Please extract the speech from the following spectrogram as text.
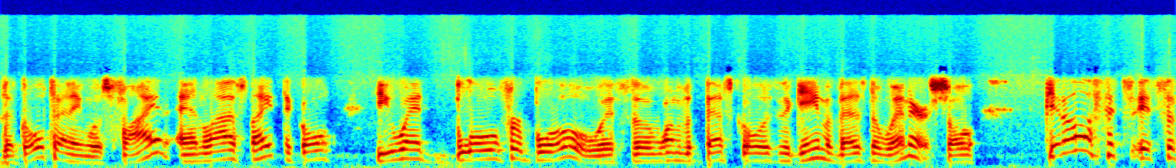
the goaltending was fine, and last night the goal he went blow for blow with uh, one of the best goalies in the game, a Vezina winner. So, you know, it's it's a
